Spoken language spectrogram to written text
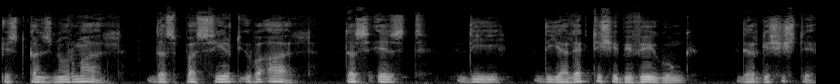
ist ganz normal. Das passiert überall. Das ist die dialektische Bewegung der Geschichte.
